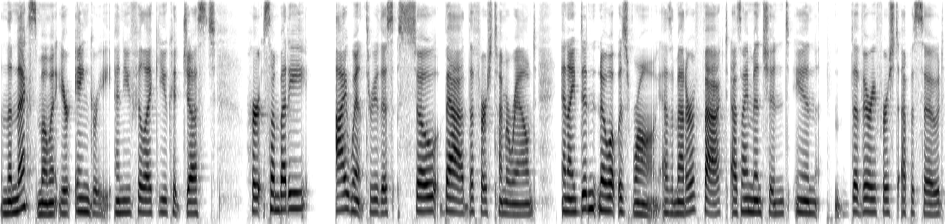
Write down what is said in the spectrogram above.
and the next moment you're angry and you feel like you could just hurt somebody. I went through this so bad the first time around, and I didn't know what was wrong. As a matter of fact, as I mentioned in the very first episode,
